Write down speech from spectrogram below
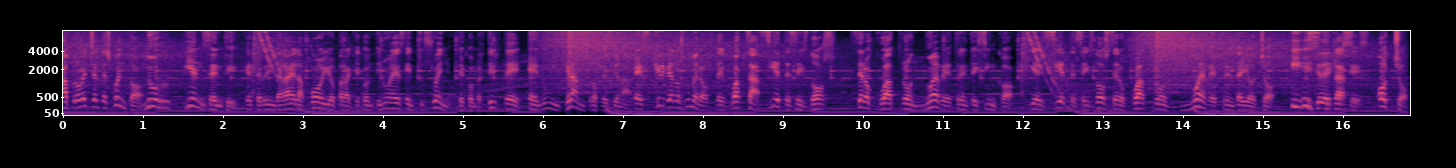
aprovecha el descuento NUR piensa en ti, que te brindará el apoyo para que continúes en tu sueño de convertirte en un gran profesional. Escribe a los números de WhatsApp 762 04935 y el 762-04938. Inicio de clases 8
